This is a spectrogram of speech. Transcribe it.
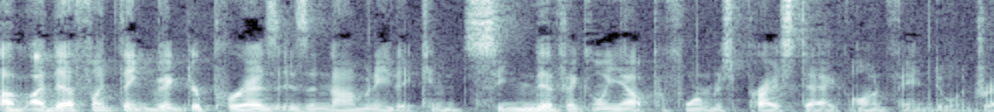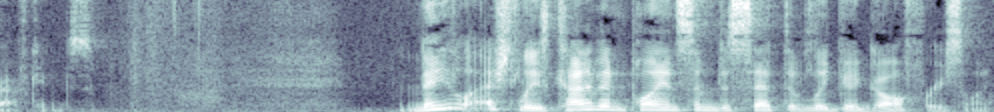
Um, I definitely think Victor Perez is a nominee that can significantly outperform his price tag on FanDuel and DraftKings. Nate Lashley's kind of been playing some deceptively good golf recently.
